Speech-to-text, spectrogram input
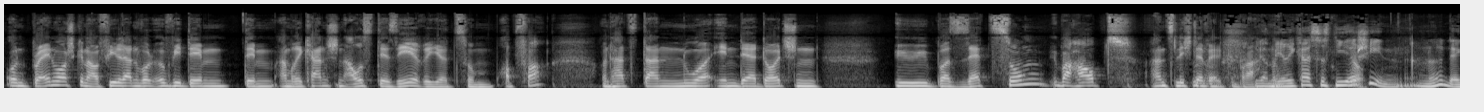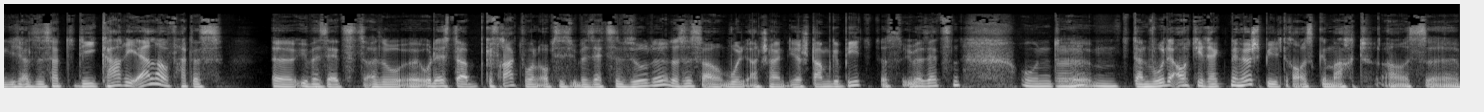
Und Brainwash, genau, fiel dann wohl irgendwie dem, dem amerikanischen Aus der Serie zum Opfer und hat dann nur in der deutschen Übersetzung überhaupt ans Licht der Welt gebracht. In ne? Amerika ist es nie erschienen, ne, denke ich. Also es hat die Kari Erlauf hat es äh, übersetzt, also äh, oder ist da gefragt worden, ob sie es übersetzen würde. Das ist wohl anscheinend ihr Stammgebiet, das Übersetzen. Und mhm. ähm, dann wurde auch direkt ein Hörspiel draus gemacht aus äh,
